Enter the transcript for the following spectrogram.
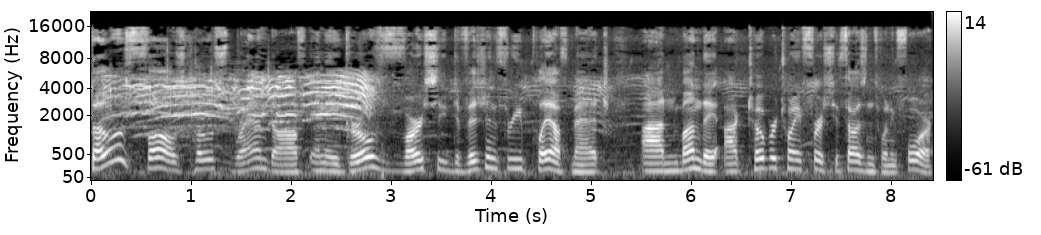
Bellows Falls hosts Randolph in a girls varsity Division III playoff match on Monday, October 21st, 2024.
